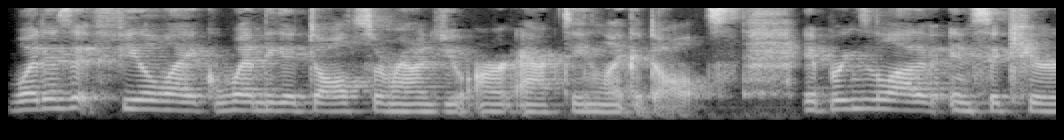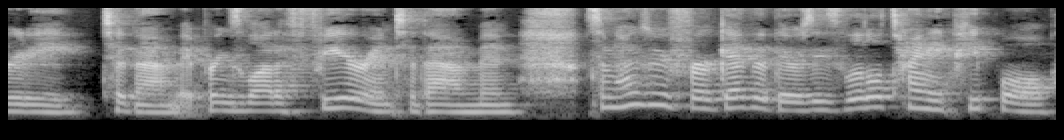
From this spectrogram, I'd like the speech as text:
What does it feel like when the adults around you aren't acting like adults? It brings a lot of insecurity to them. It brings a lot of fear into them. And sometimes we forget that there's these little tiny people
